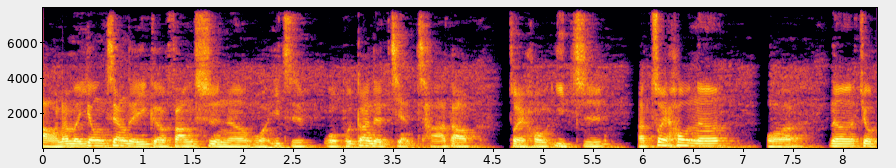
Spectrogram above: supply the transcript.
好，那么用这样的一个方式呢，我一直我不断的检查到最后一只啊，最后呢，我呢就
